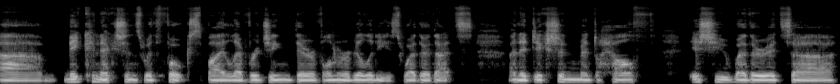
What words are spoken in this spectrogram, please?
um, make connections with folks by leveraging their vulnerabilities, whether that's an addiction, mental health issue, whether it's a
